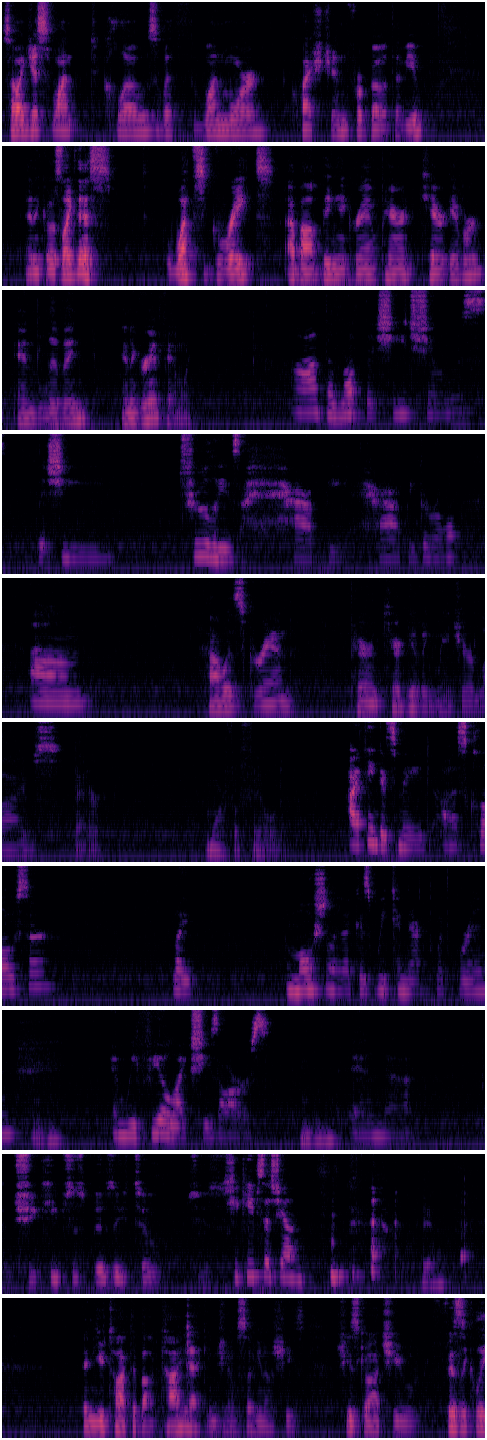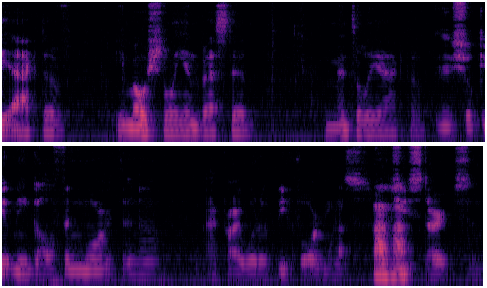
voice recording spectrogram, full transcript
So I just want to close with one more question for both of you. And it goes like this what's great about being a grandparent caregiver and living in a grand family? Ah, the love that she shows, that she truly is a happy, happy girl. Um, How has grandparent caregiving made your lives better, more fulfilled? I think it's made us closer, like emotionally, like because we connect with Bryn. Mm-hmm and we feel like she's ours. Mm-hmm. And uh, she keeps us busy too. She's... She keeps us young. yeah. And you talked about kayaking, Jim. So you know she's she's got you physically active, emotionally invested, mentally active. And she'll get me golfing more than uh, I probably would have before once uh-huh. she starts and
